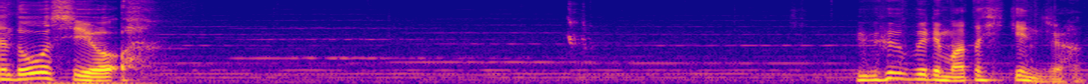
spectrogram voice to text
うん、どうしよう。夫婦でまた弾けんじゃん。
